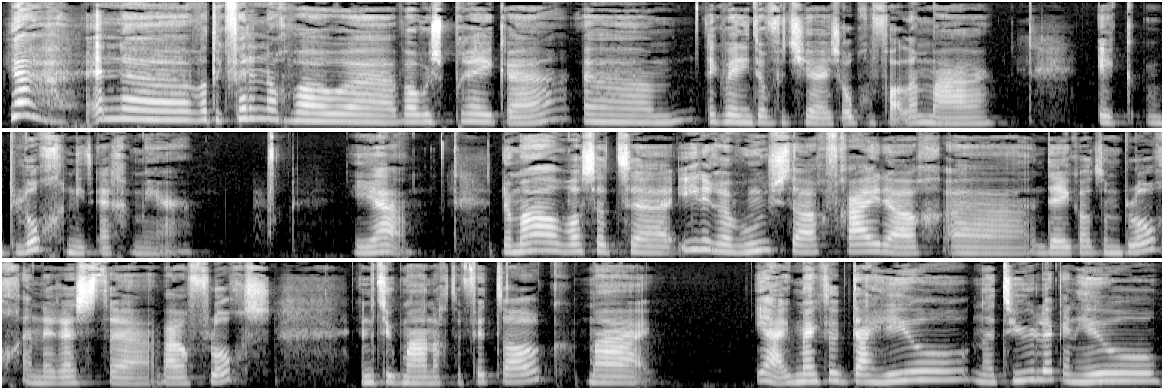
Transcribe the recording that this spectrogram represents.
ja, en uh, wat ik verder nog wou, wou bespreken. Um, ik weet niet of het je is opgevallen, maar ik blog niet echt meer. Ja, normaal was het iedere woensdag, vrijdag deed ik altijd een blog. En de rest waren vlogs. En natuurlijk maandag de Fit Talk. Maar ja, ik merk dat ik daar heel natuurlijk en heel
